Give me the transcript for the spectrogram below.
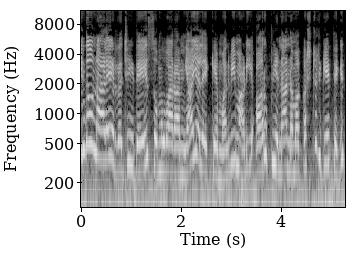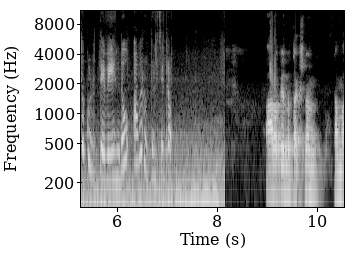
ಇಂದು ನಾಳೆ ರಜೆ ಇದೆ. ಸೋಮವಾರ ನ್ಯಾಯಾಲಯಕ್ಕೆ ಮನವಿ ಮಾಡಿ ಆರೋಪಿಯನ್ನ ನಮ್ಮ ಕಸ್ಟಡಿಗೆ ತೆಗೆದುಕೊಳ್ಳುತ್ತೇವೆ ಎಂದು ಅವರು ತಿಳಿಸಿದರು. ಆರೋಪಿಯನ್ನು ತಕ್ಷಣ ನಮ್ಮ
